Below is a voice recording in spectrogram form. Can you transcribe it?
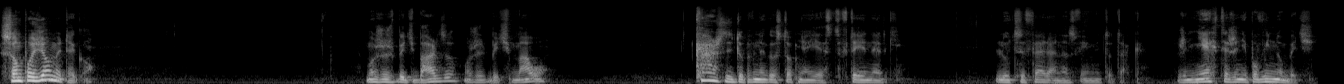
Są poziomy tego. Możesz być bardzo, możesz być mało. Każdy do pewnego stopnia jest w tej energii. Lucyfera, nazwijmy to tak. Że nie chce, że nie powinno być.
